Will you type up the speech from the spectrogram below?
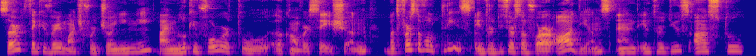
Sir, thank you very much for joining me. I'm looking forward to the conversation. But first of all, please introduce yourself for our audience and introduce us to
